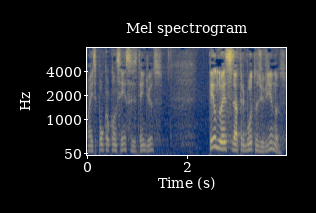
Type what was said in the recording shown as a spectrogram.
mas pouca consciência se tem disso. Tendo esses atributos divinos,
